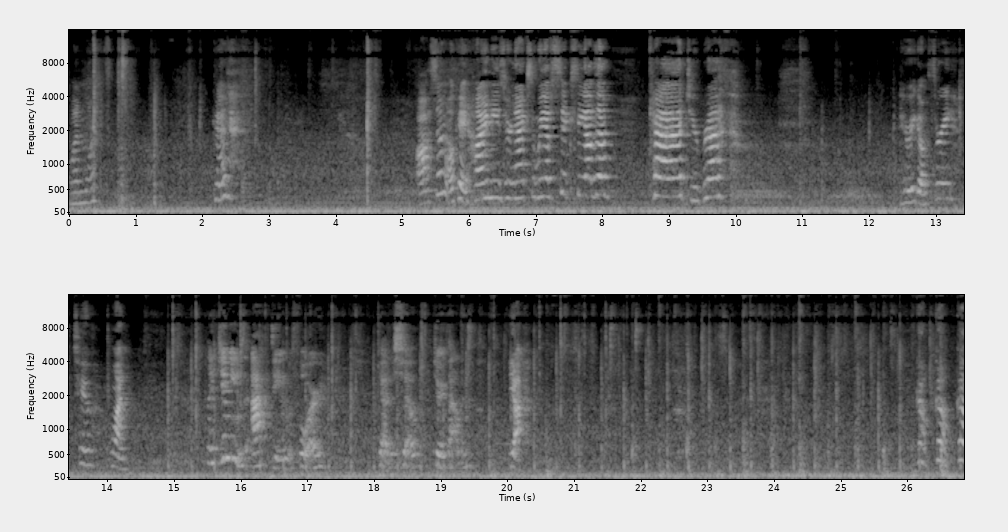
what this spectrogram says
One more. Good. Awesome. Okay, high knees are next, and we have 60 of them. Catch your breath. Here we go. Three, two, one. Like Jimmy was acting before he had a show, Jerry Fallon. Yeah. Go, go, go.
